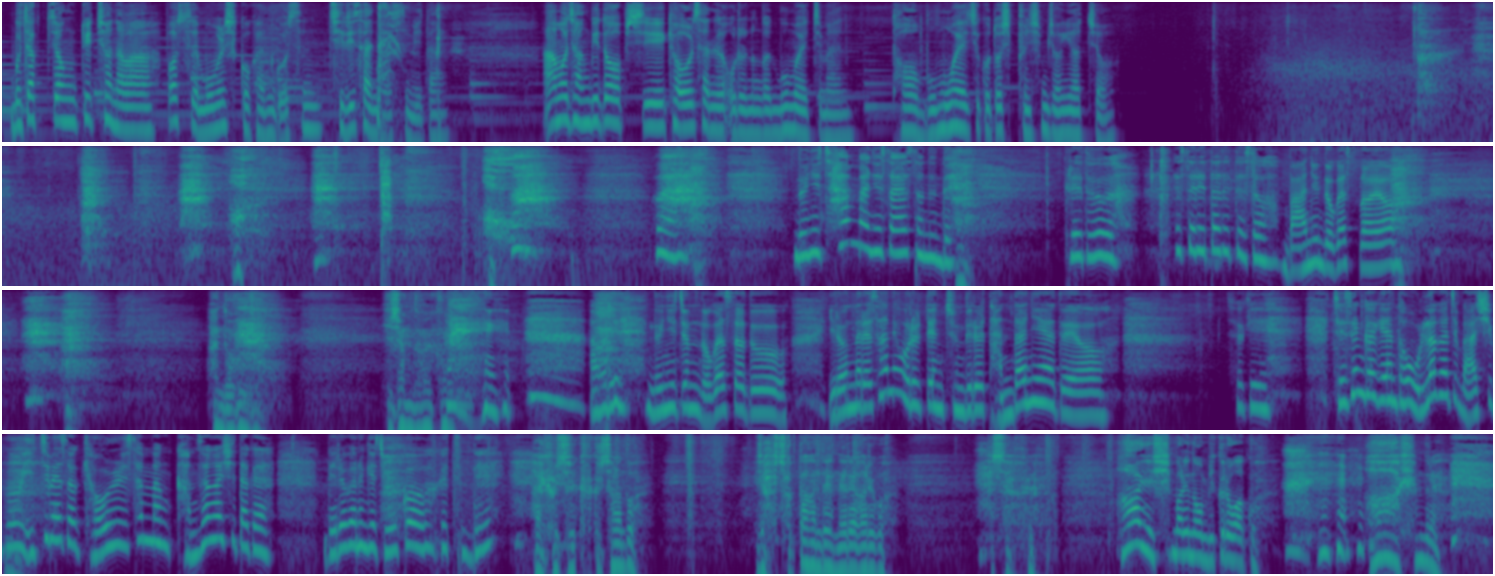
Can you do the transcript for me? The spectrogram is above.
무작정 뛰쳐나와 버스에 몸을 싣고 간 곳은 지리산이었습니다. 아무 장비도 없이 겨울산을 오르는 건 무모했지만 더 무모해지고도 싶은 심정이었죠. 와, 눈이 참 많이 쌓였었는데 그래도 햇살이 따뜻해서 많이 녹았어요. 아, 녹은 게이 정도였군요. 아무리 눈이 좀 녹았어도 이런 날에 산에 오를 땐 준비를 단단히 해야 돼요. 저기 제 생각엔 더 올라가지 마시고 아. 이쯤에서 겨울 산만 감상하시다가 내려가는 게 좋을 것 같은데. 아이고 그렇지 않아도 이제 적당한 데 내려가려고 했어요. 아, 이 신발이 너무 미끄러워갖고. 아, 힘드네.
